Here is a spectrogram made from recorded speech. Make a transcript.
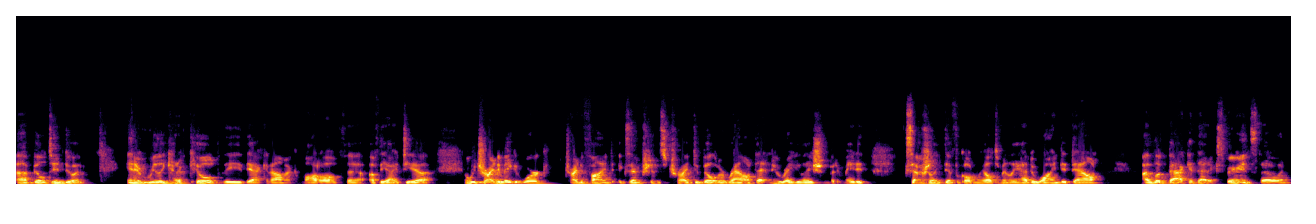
uh, built into it, and it really kind of killed the the economic model of the of the idea. And we tried to make it work, tried to find exemptions, tried to build around that new regulation, but it made it exceptionally difficult, and we ultimately had to wind it down. I look back at that experience though, and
